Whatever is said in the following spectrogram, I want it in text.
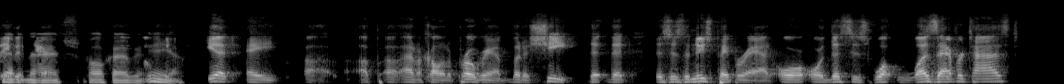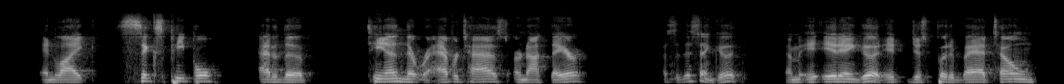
Kevin even there. Nash, Hulk Hogan. Yeah, yeah. get a, uh, a, a, I don't call it a program, but a sheet that, that this is a newspaper ad or, or this is what was advertised. And like six people out of the 10 that were advertised are not there. I said, this ain't good. I mean, it, it ain't good. It just put a bad tone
